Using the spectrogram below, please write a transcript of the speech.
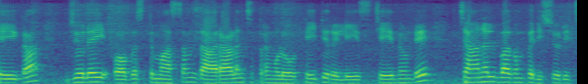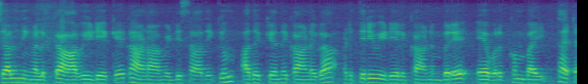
ചെയ്യുക. ജൂലൈ ഓഗസ്റ്റ് മാസം ധാരാളം ചിത്രങ്ങൾ ഒ ടി റിലീസ് ചെയ്യുന്നുണ്ട്. ചാനൽ ഭാഗം പരിശോധിച്ചാൽ നിങ്ങൾക്ക് ആ വീഡിയോ ഒക്കെ കാണാൻ വേണ്ടി സാധിക്കും. അതൊക്കെ ഒന്ന് കാണുക. അടുത്തൊരു വീഡിയോയിൽ കാണുമ്പോൾ ഏവർക്കും ബൈ ടാറ്റ.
